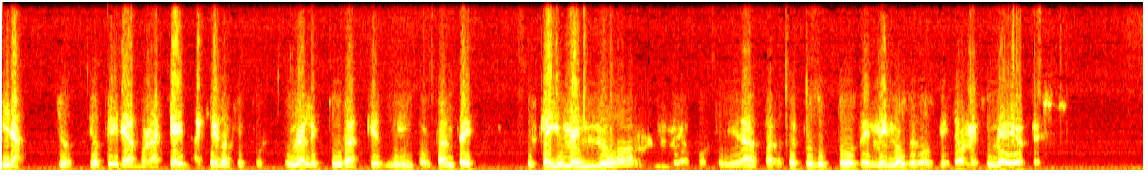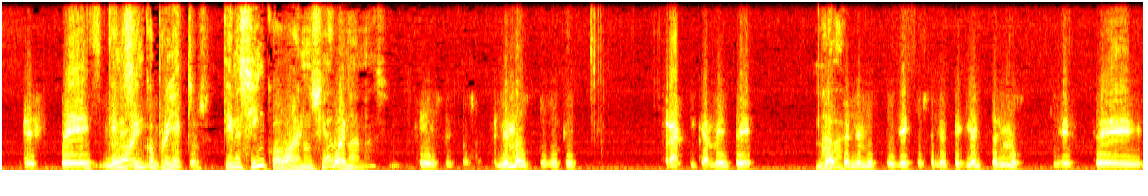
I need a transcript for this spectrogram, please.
Mira, yo, yo te diría, bueno, aquí hay, aquí hay dos lecturas. Una lectura que es muy importante es que hay una enorme oportunidad para hacer productos de menos de dos millones y medio de pesos. Este, Tiene cinco proyectos, tiene cinco anunciados nada más. Sí, sí, tenemos nosotros prácticamente no tenemos proyectos en este segmento, tenemos este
